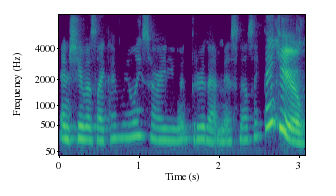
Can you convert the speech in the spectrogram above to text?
And she was like, I'm really sorry you went through that, miss. And I was like, thank you.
